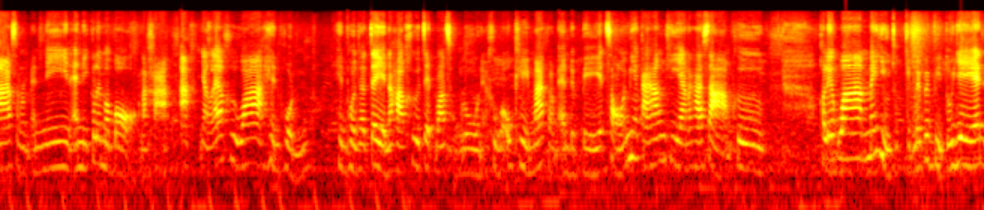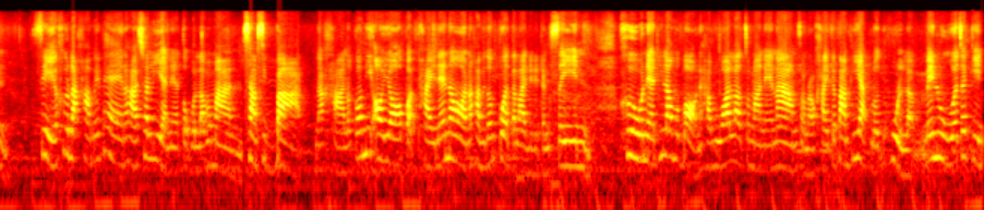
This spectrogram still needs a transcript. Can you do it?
มากสำหรับแอนนี่แอนนี่ก็เลยมาบอกนะคะอะอย่างแรกคือว่าเห็นผลเห็นผลชัดเจนนะคะ คือ 7 วัน 2 โลเนี่ย คือว่าโอเคมากสำหรับแอนเดอร์เบสสองไม่มีอาการข้างเคียงนะคะ 3 คือเขาเรียกว่าไม่หิวจุกจิบไม่เป็นผีตู้เย็น สี่ก็คือราคาไม่แพงนะคะ เฉลี่ยเนี่ยตกวันละประมาณ 30 บาทนะคะ แล้วก็มีออยปลอดภัยแน่นอนนะคะ ไม่ต้องกลัวอันตรายใดๆทั้งสิ้น คือวันเนี้ยที่เรามาบอกนะคะเพราะว่าเราจะมาแนะนำสำหรับใครก็ตามที่อยากลดหุ่นแล้วไม่รู้ว่าจะกิน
